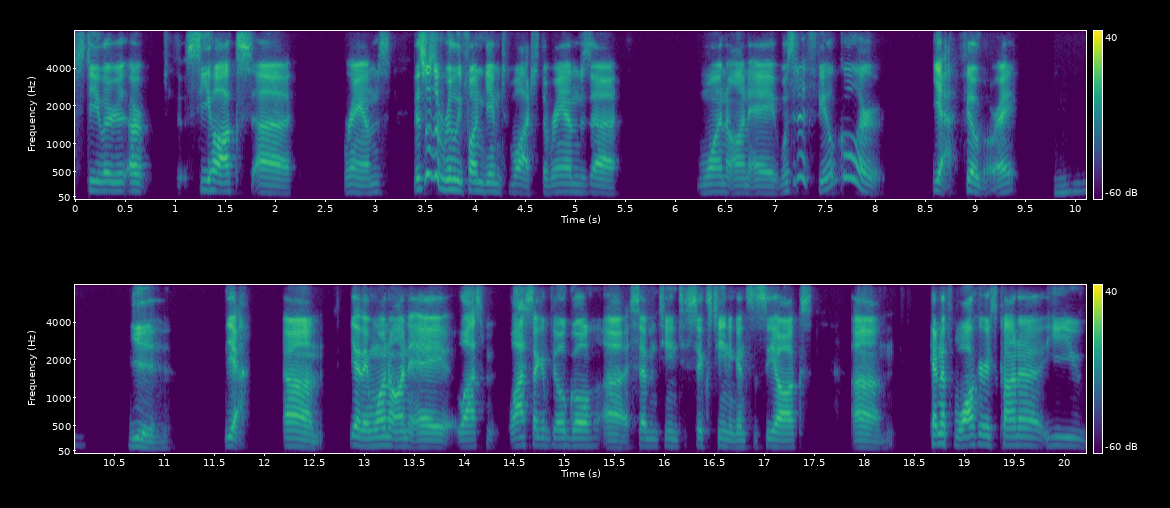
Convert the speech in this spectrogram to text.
Steelers or Seahawks uh Rams. This was a really fun game to watch. The Rams uh won on a was it a field goal or yeah, field goal, right? Yeah. Yeah. Um yeah, they won on a last last second field goal, uh 17 to 16 against the Seahawks. Um Kenneth Walker is kind of he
